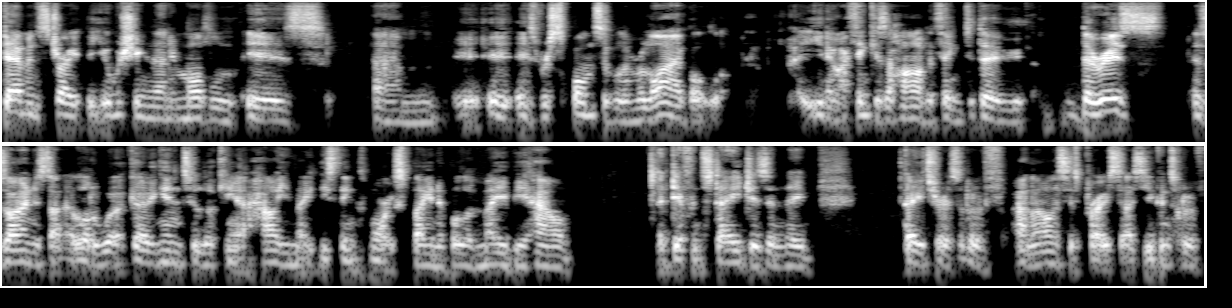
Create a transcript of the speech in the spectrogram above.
demonstrate that your machine learning model is um, is responsible and reliable, you know, I think is a harder thing to do. There is, as I understand, a lot of work going into looking at how you make these things more explainable and maybe how at different stages in the data sort of analysis process, you can sort of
